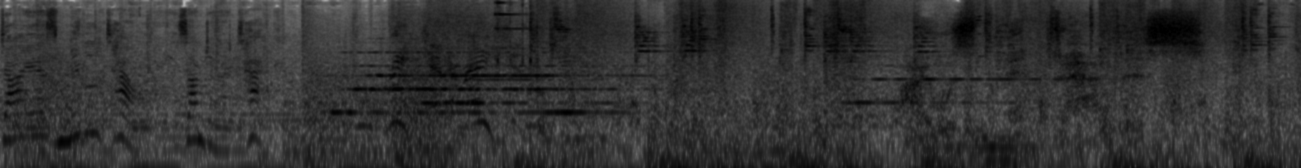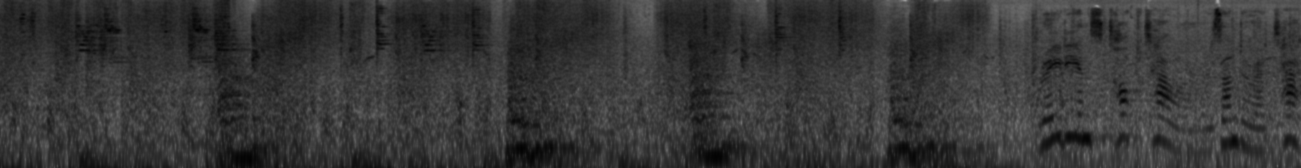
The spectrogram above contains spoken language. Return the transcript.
Dire's middle tower is under attack. Regeneration! I was meant to have this. Radiant's top tower is under attack.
